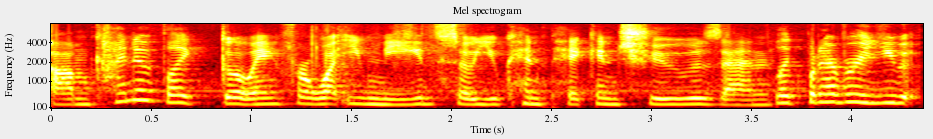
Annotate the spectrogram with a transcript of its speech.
um, kind of like going for what you need so you can pick and choose and like whatever you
